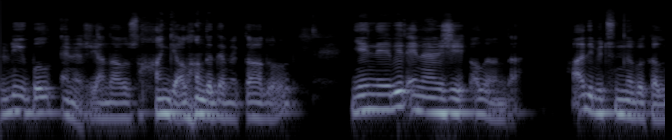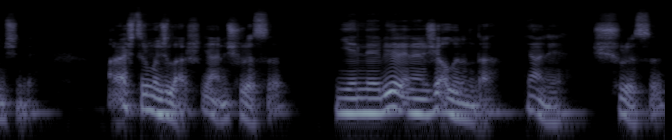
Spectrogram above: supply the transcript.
renewable energy yani daha doğrusu hangi alanda demek daha doğru. Yenilenebilir enerji alanında. Hadi bütününe bakalım şimdi. Araştırmacılar yani şurası yenilenebilir enerji alanında yani şurası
